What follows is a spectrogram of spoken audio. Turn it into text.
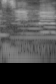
decime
